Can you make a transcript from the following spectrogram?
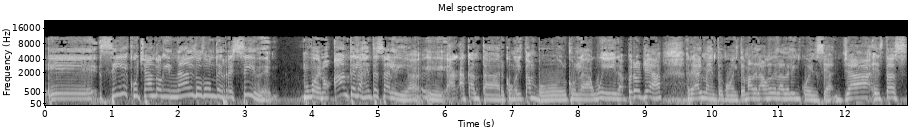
Eh, sigue escuchando Aguinaldo donde reside. Bueno, antes la gente salía eh, a, cantar con el tambor, con la guira, pero ya realmente con el tema del auge de la delincuencia, ya estas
